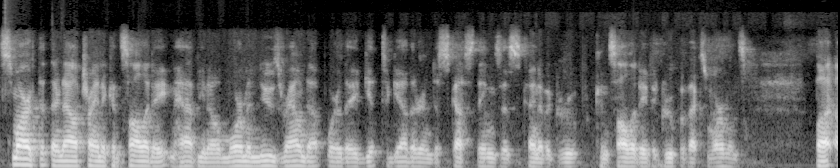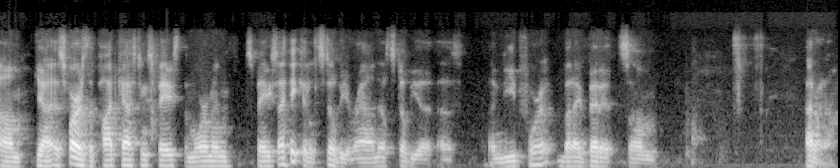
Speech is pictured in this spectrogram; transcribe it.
smart that they're now trying to consolidate and have you know Mormon News Roundup where they get together and discuss things as kind of a group, consolidated group of ex Mormons. But um, yeah, as far as the podcasting space, the Mormon space, I think it'll still be around. There'll still be a, a, a need for it, but I bet it's um, I don't know.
